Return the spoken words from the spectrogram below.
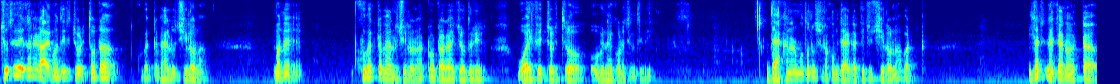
যদিও এখানে রায়মাদির চরিত্রটা খুব একটা ভ্যালু ছিল না। মানে খুব একটা ভ্যালু ছিল না। টোটা রায়চৌধুরীর ওয়াইফের চরিত্র অভিনয় করেছেন তিনি। দেখানোর মতনও সেরকম জায়গা কিছু ছিল না বাট জানি না কেন একটা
